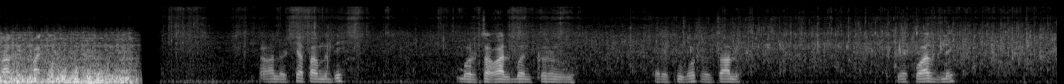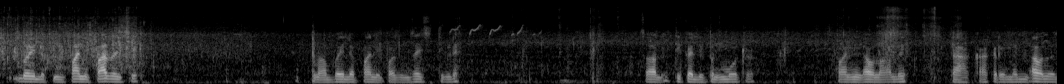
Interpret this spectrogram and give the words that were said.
चालू आहे पाणी आलो शेतामध्ये. बोरचा वाल बंद करून करायची मोटर चालू. एक वाजले. बैल पण पाणी पाजायचे. पुन्हा बैल पाणी पाजून जायचे तिकडे. चालू तिकडली पण मोटर. पाणी लावून आलं दहा काकरीमध्ये जाऊस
